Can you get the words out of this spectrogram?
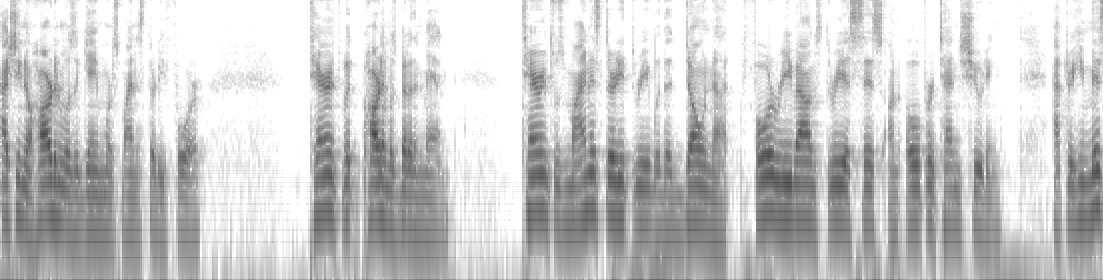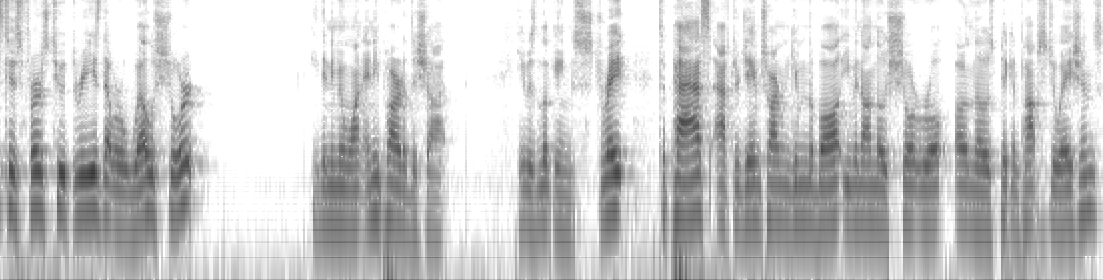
Actually, no, Harden was a game worse, minus 34. Terance, but Harden was better than Mann. Terance was minus 33 with a donut, four rebounds, three assists on over 10 shooting. After he missed his first two threes that were well short, he didn't even want any part of the shot. He was looking straight to pass after James Harden gave him the ball, even on those short roll, on those pick and pop situations.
